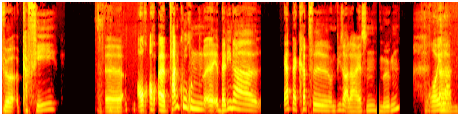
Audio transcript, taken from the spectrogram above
für Kaffee, äh, auch, auch äh, Pfannkuchen, äh, Berliner Erdbeerkrepfel und wie sie alle heißen, mögen. Bräuler. Ähm,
